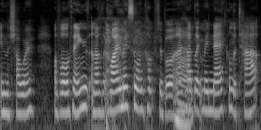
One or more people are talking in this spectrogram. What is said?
in the shower. Of all things, and I was like, "Why am I so uncomfortable?" And I Uh. had like my neck on the tap,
